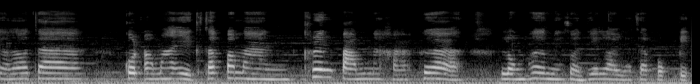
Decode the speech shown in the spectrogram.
ดี๋ยวเราจะกดออกมาอีกสักประมาณครึ่งปั๊มนะคะ เพื่อลงเพิ่มในส่วนที่เราอยากจะปกปิด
